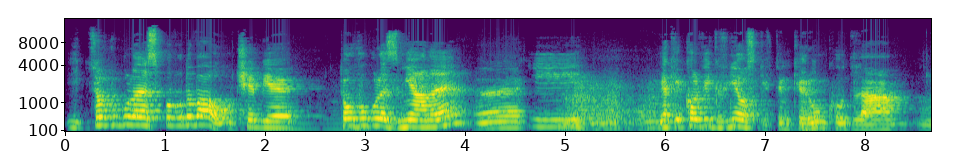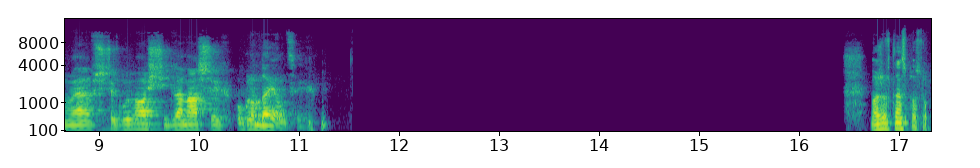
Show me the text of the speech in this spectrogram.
I co w ogóle spowodowało u Ciebie tą w ogóle zmianę e, i jakiekolwiek wnioski w tym kierunku dla, e, w szczególności dla naszych oglądających? Może w ten sposób.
